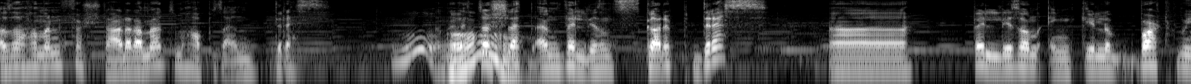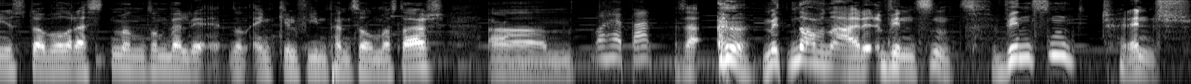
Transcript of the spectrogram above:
Altså Han er den første her dere har møtt som har på seg en dress. Oh. En, rett og slett en veldig sånn skarp dress. Eh, veldig sånn enkel bart, mye støvel resten, men sånn veldig sånn enkel, fin pencil-mustasje. Um, Hva heter han? altså, Mitt navn er Vincent. Vincent Trench.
